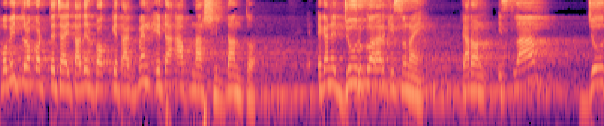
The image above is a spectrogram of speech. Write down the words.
পবিত্র করতে চায়, তাদের পক্ষে থাকবেন, এটা আপনার সিদ্ধান্ত। এখানে জোর করার কিছু নাই। কারণ ইসলাম জোর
